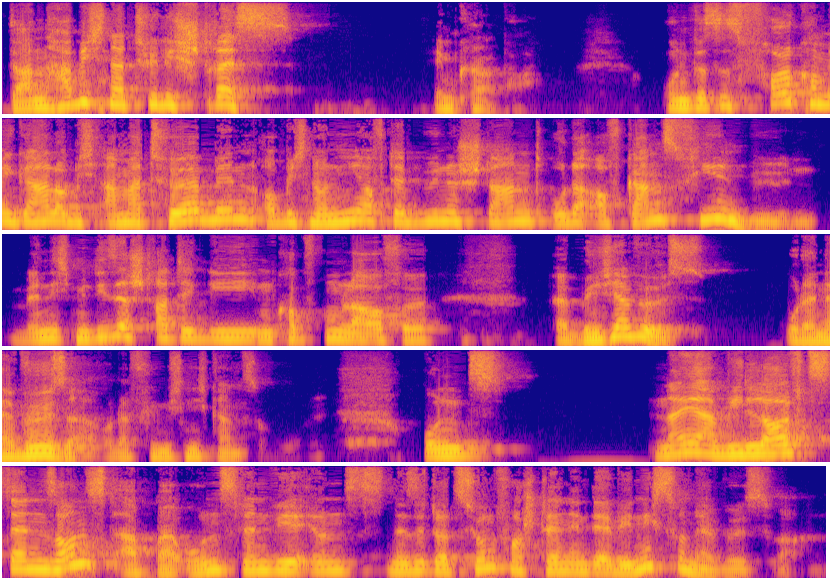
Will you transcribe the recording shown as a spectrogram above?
dann habe ich natürlich Stress im Körper. Und das ist vollkommen egal, ob ich Amateur bin, ob ich noch nie auf der Bühne stand oder auf ganz vielen Bühnen. Wenn ich mit dieser Strategie im Kopf rumlaufe, bin ich nervös oder nervöser oder fühle mich nicht ganz so wohl. Und naja, wie läuft's denn sonst ab bei uns, wenn wir uns eine Situation vorstellen, in der wir nicht so nervös waren?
